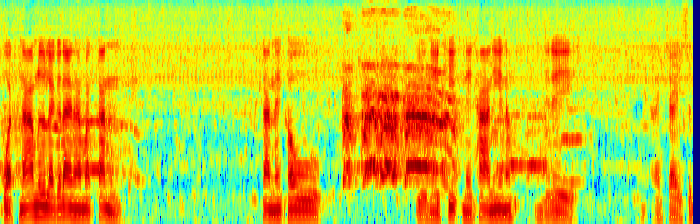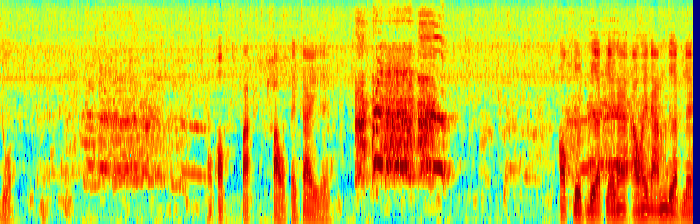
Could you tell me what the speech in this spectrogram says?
ขวดน้ำหรืออะไรก็ได้นะมากั้น กั้นให้เขาอยู่ในที่ในท่านี้เนาะมันจะได้หายใจสะดวกเอาออกปะเป่าใกล้ๆเลย ออกเดือดเดือดๆเลยนะ เอาให้น้ำเดือดเลย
